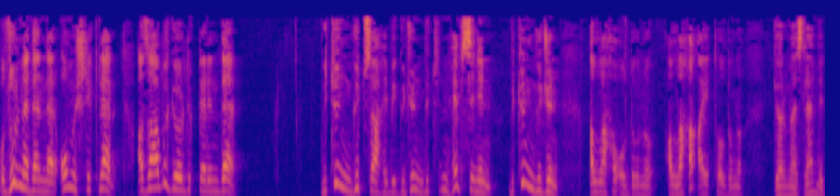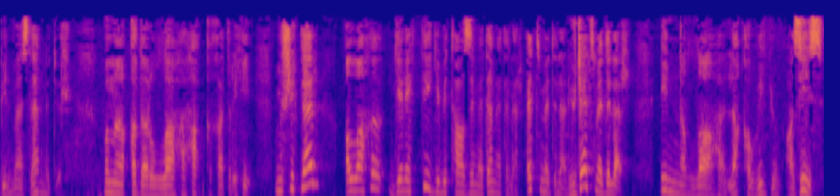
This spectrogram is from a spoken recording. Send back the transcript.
O zulmedenler, o müşrikler azabı gördüklerinde bütün güç sahibi gücün, bütün hepsinin, bütün gücün Allah'a olduğunu, Allah'a ait olduğunu görmezler mi, bilmezler mi diyor. وَمَا قَدَرُ اللّٰهَ حَقَّ قَدْرِهِ Müşrikler Allah'ı gerektiği gibi tazim edemediler, etmediler, yüceltmediler. اِنَّ اللّٰهَ لَقَوِيٌّ aziz.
